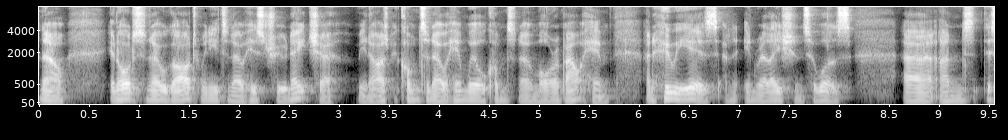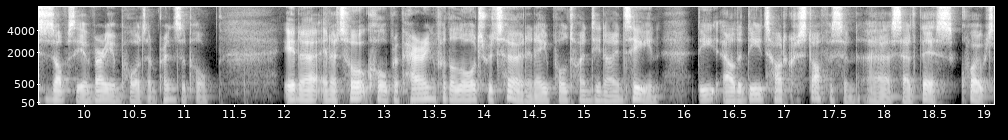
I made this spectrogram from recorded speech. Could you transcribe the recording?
Now, in order to know God, we need to know his true nature. You know, as we come to know him, we'll come to know more about him and who he is and in relation to us. Uh, and this is obviously a very important principle. In a, in a talk called Preparing for the Lord's Return in April 2019, D, Elder D. Todd Christofferson uh, said this, quote,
